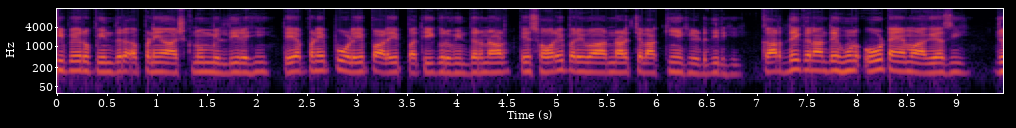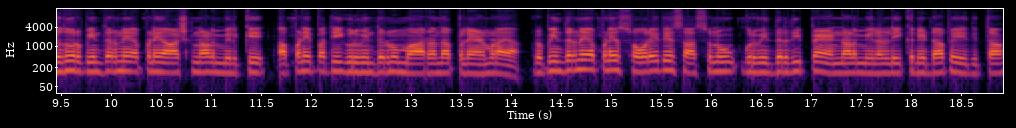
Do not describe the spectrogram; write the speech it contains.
ਛਿਪੇ ਰੁਪਿੰਦਰ ਆਪਣੇ ਆਸ਼ਕ ਨੂੰ ਮਿਲਦੀ ਰਹੀ ਤੇ ਆਪਣੇ ਭੋਲੇ ਭਾਲੇ ਪਤੀ ਗੁਰਵਿੰਦਰ ਨਾਲ ਤੇ ਸਹੁਰੇ ਪਰਿਵਾਰ ਨਾਲ ਚਲਾਕੀਆਂ ਖੇਡਦੀ ਰਹੀ। ਕਰਦੇ ਕਰਾਂਦੇ ਹੁਣ ਉਹ ਟਾਈਮ ਆ ਗਿਆ ਸੀ ਜਦੋਂ ਰੁਪਿੰਦਰ ਨੇ ਆਪਣੇ ਆਸ਼ਕ ਨਾਲ ਮਿਲ ਕੇ ਆਪਣੇ ਪਤੀ ਗੁਰਵਿੰਦਰ ਨੂੰ ਮਾਰਨ ਦਾ ਪਲਾਨ ਬਣਾਇਆ। ਰੁਪਿੰਦਰ ਨੇ ਆਪਣੇ ਸਹੁਰੇ ਤੇ ਸੱਸ ਨੂੰ ਗੁਰਵਿੰਦਰ ਦੀ ਭੈਣ ਨਾਲ ਮਿਲਣ ਲਈ ਕੈਨੇਡਾ ਭੇਜ ਦਿੱਤਾ।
